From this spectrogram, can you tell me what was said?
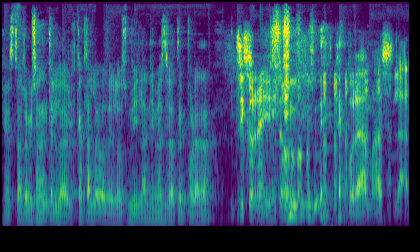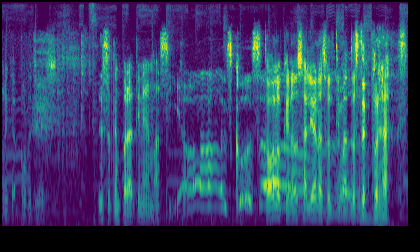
Ya está revisando entre lo- el catálogo de los mil animes de la temporada. Sí, correcto. Temporada más larga, por Dios. esta temporada tiene demasiadas cosas. Todo lo que no salió en las últimas dos temporadas.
